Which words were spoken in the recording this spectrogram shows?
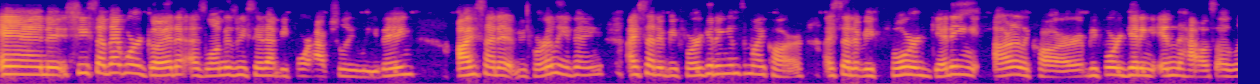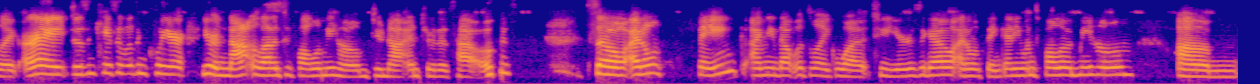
And she said that we're good as long as we say that before actually leaving. I said it before leaving. I said it before getting into my car. I said it before getting out of the car, before getting in the house. I was like, all right, just in case it wasn't clear, you're not allowed to follow me home. Do not enter this house. so I don't think, I mean, that was like what, two years ago? I don't think anyone's followed me home. Um,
